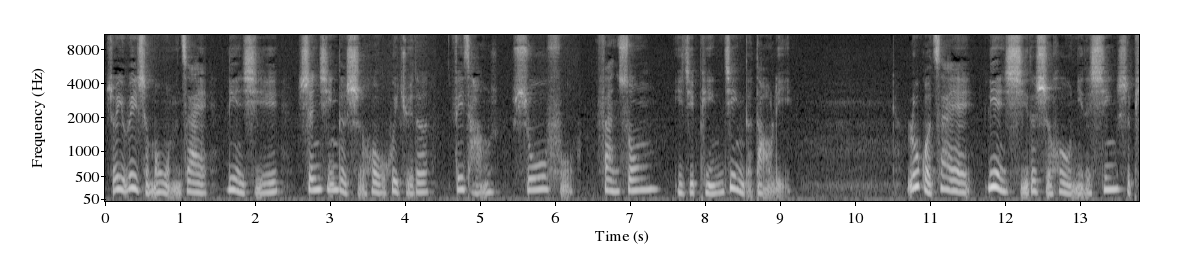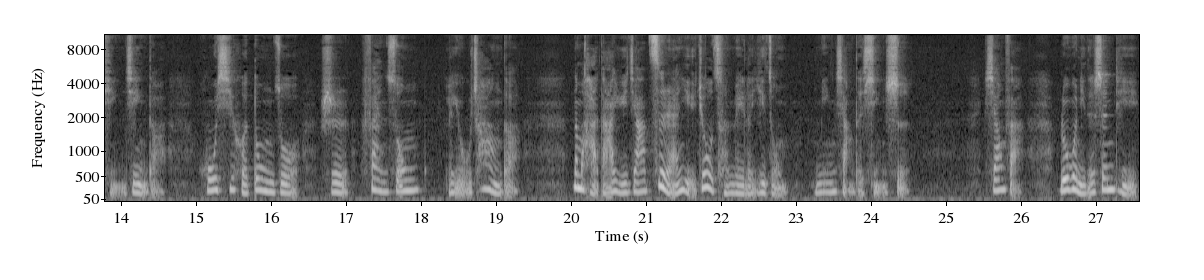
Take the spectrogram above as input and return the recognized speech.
所以，为什么我们在练习身心的时候会觉得非常舒服、放松以及平静的道理？如果在练习的时候，你的心是平静的，呼吸和动作是放松流畅的，那么哈达瑜伽自然也就成为了一种冥想的形式。相反，如果你的身体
